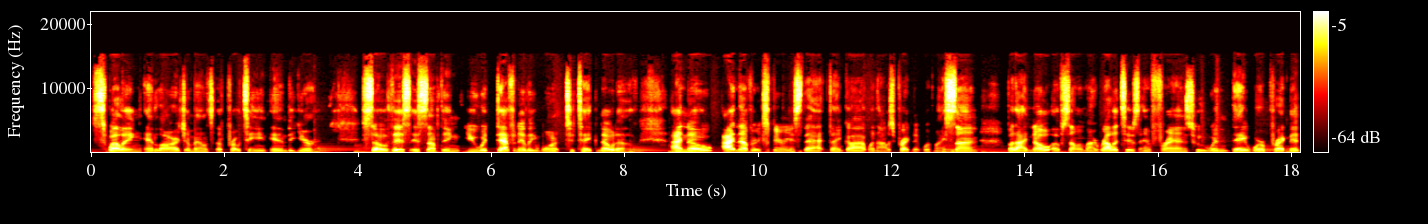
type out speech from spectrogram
swelling, and large amounts of protein in the urine. So, this is something you would definitely want to take note of. I know I never experienced that, thank God, when I was pregnant with my son, but I know of some of my relatives and friends who, when they were pregnant,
